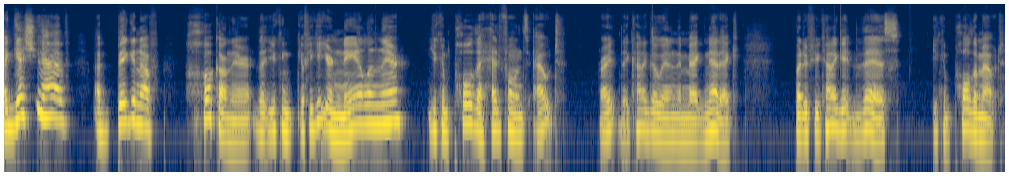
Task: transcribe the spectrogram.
I guess you have a big enough hook on there that you can, if you get your nail in there, you can pull the headphones out right? They kind of go in, the magnetic. But if you kind of get this, you can pull them out.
